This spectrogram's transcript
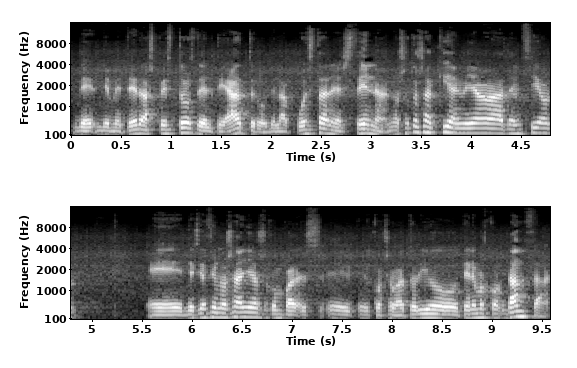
de, de meter aspectos del teatro, de la puesta en escena. Nosotros aquí, a mí me llama la atención, eh, desde hace unos años eh, el conservatorio, tenemos danza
